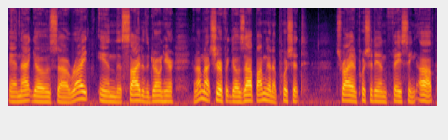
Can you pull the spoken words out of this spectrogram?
and that goes uh, right in the side of the drone here. And I'm not sure if it goes up. I'm going to push it, try and push it in facing up.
